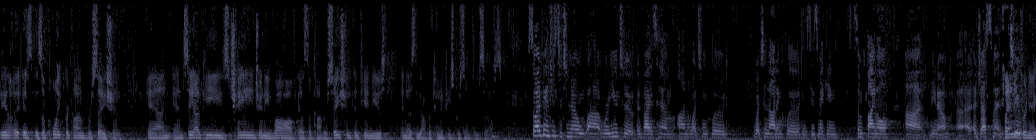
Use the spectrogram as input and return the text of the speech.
You know, it's, it's a point for conversation. And, and CIPs change and evolve as the conversation continues and as the opportunities present themselves. So I'd be interested to know uh, were you to advise him on what to include, what to not include, as he's making some final uh, you know, uh, adjustments Planning to,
